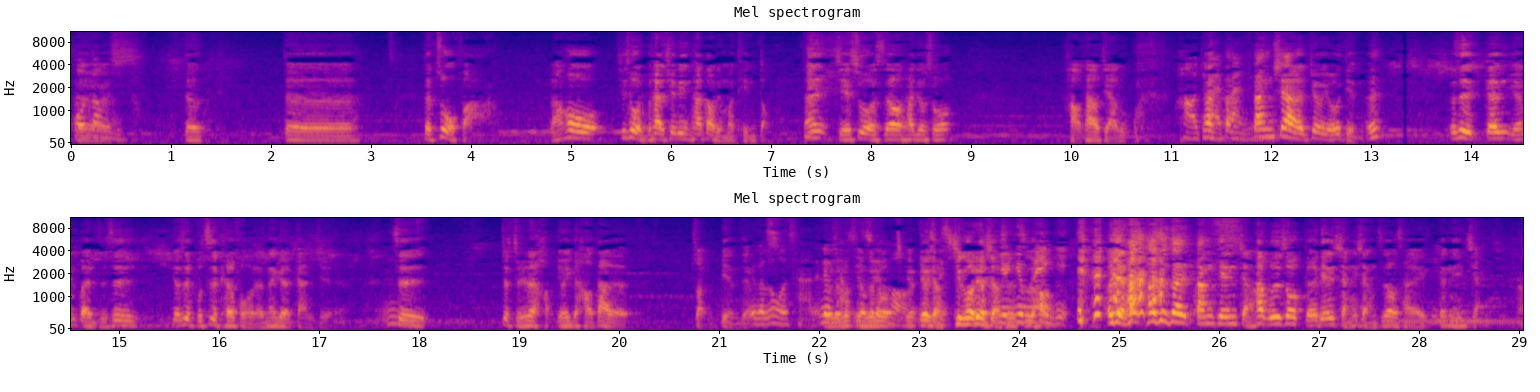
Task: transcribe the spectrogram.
活动。的的的做法，然后其实我不太确定他到底有没有听懂，但是结束的时候他就说，好，他要加入。好就那来办当当下就有点，嗯、就是跟原本只是就是不置可否的那个感觉，嗯是就觉得好有一个好大的转变这样。有个落差的，有个落有六小时，经过六小时之后 而且他他是在当天讲，他不是说隔天想一想之后才跟你讲，嗯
